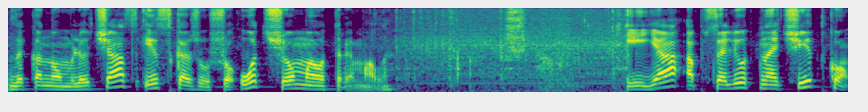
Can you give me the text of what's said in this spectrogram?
зекономлю час і скажу, що от що ми отримали. І я абсолютно чітко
